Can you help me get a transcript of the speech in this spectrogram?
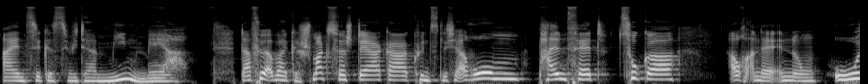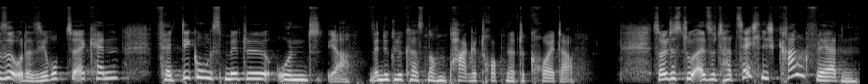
einziges Vitamin mehr. Dafür aber Geschmacksverstärker, künstliche Aromen, Palmfett, Zucker, auch an der Endung Ose oder Sirup zu erkennen, Verdickungsmittel und ja, wenn du Glück hast, noch ein paar getrocknete Kräuter. Solltest du also tatsächlich krank werden,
